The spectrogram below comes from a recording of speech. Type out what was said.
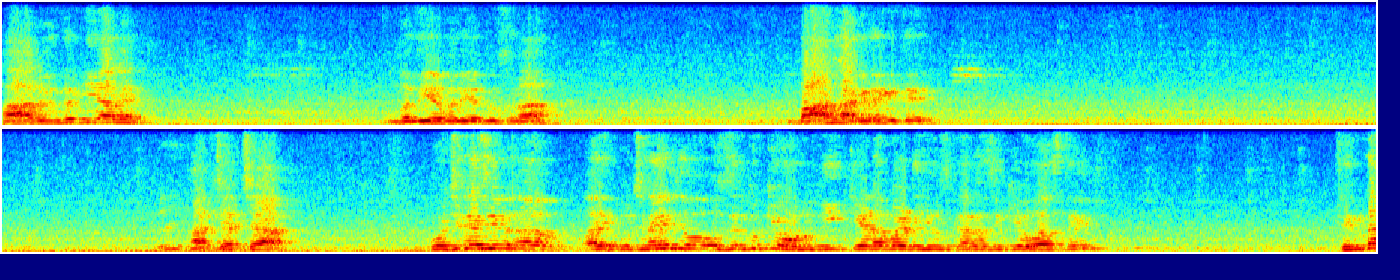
ਹਾਂ ਰਵਿੰਦਰ ਕੀ ਹਾਲ ਹੈ ਵਧੀਆ ਵਧੀਆ ਤੂੰ ਸੁਣਾ ਬਾਹਰ ਲੱਗ ਰਿਹਾ ਕਿਤੇ ਅੱਛਾ ਅੱਛਾ ਪੁੱਛ ਰਹੇ ਸੀ ਅਹ, ਅਸੀਂ ਪੁੱਛਣਾ ਸੀ ਜੋ ਉਸ ਦਿਨ ਤੂੰ ਘਿਓ ਨੂੰ ਕੀ ਕਿਹੜਾ ਵਰਡ ਯੂਜ਼ ਕਰ ਰਿਹਾ ਸੀ ਘਿਓ ਵਾਸਤੇ? ਥਿੰਦਾ?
